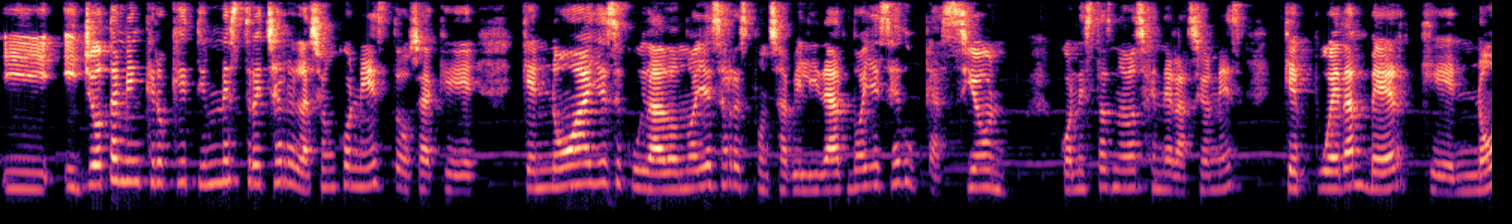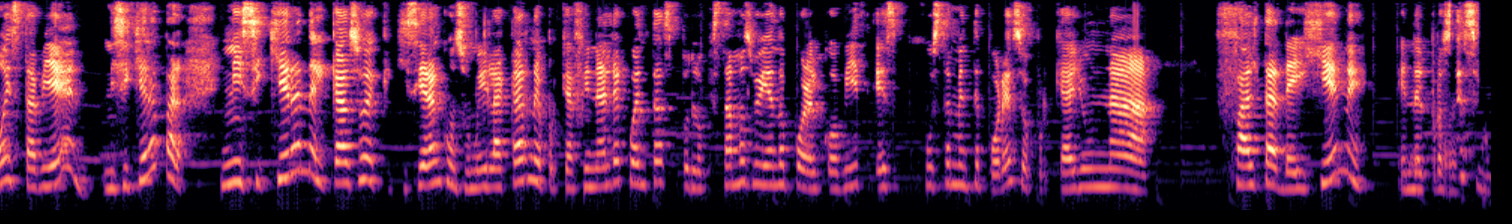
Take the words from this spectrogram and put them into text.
Y, y, yo también creo que tiene una estrecha relación con esto, o sea, que, que no hay ese cuidado, no hay esa responsabilidad, no hay esa educación con estas nuevas generaciones que puedan ver que no está bien, ni siquiera para, ni siquiera en el caso de que quisieran consumir la carne, porque a final de cuentas, pues lo que estamos viviendo por el COVID es justamente por eso, porque hay una falta de higiene en el proceso.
